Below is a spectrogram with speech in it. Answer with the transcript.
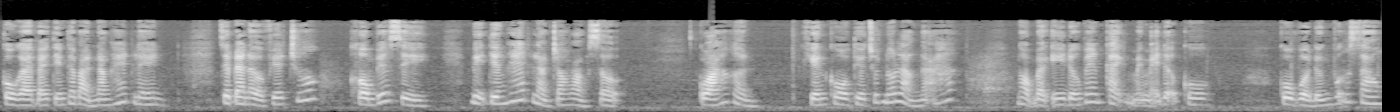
Cô gái váy tím theo bản năng hét lên. Diệp đàn ở phía trước, Không biết gì, Bị tiếng hét làm cho hoảng sợ. Quá gần, Khiến cô thiếu chút nữa là ngã. Ngọc Bạch Y đứng bên cạnh mạnh mẽ đỡ cô. Cô vừa đứng vững xong,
